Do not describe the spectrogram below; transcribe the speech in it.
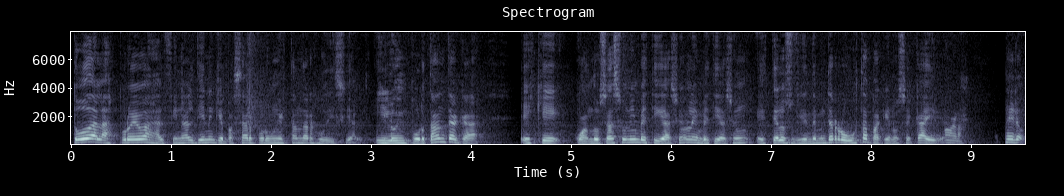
todas las pruebas al final tienen que pasar por un estándar judicial. Y lo importante acá es que cuando se hace una investigación, la investigación esté lo suficientemente robusta para que no se caiga. Ahora, pero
